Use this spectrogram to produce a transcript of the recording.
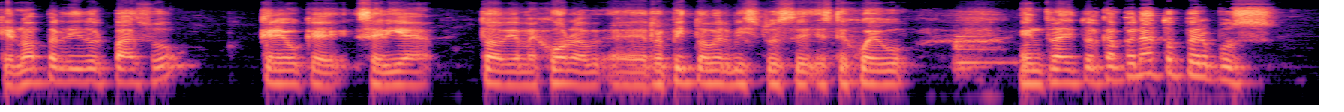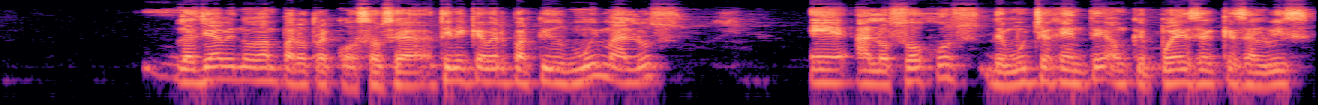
que no ha perdido el paso, creo que sería todavía mejor, eh, repito, haber visto este, este juego entradito el campeonato, pero pues las llaves no dan para otra cosa, o sea, tiene que haber partidos muy malos eh, a los ojos de mucha gente, aunque puede ser que San Luis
